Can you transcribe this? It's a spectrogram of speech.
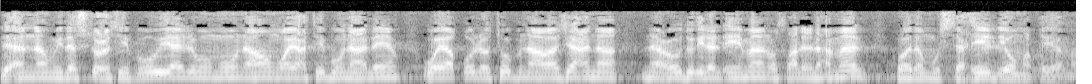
لأنهم إذا استعتبوا يلومونهم ويعتبون عليهم ويقول تبنا رجعنا نعود إلى الإيمان وصالح الأعمال. وهذا مستحيل يوم القيامة.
